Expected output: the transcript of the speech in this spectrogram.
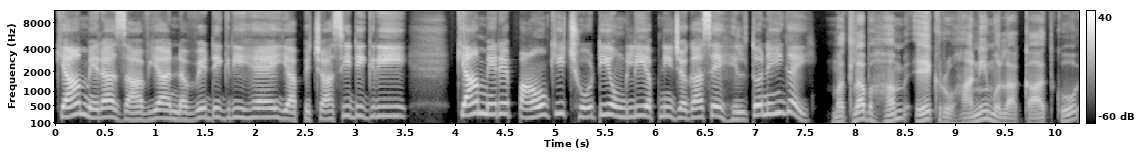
کیا میرا زاویہ نوے ڈگری ہے یا پچاسی ڈگری؟ کیا میرے پاؤں کی چھوٹی انگلی اپنی جگہ سے ہل تو نہیں گئی؟ مطلب ہم ایک روحانی ملاقات کو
